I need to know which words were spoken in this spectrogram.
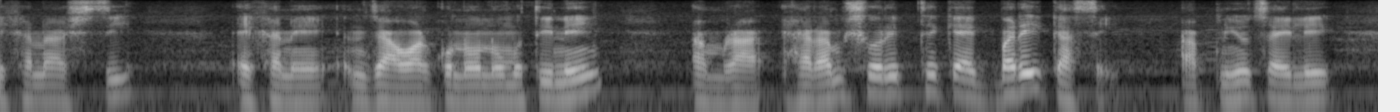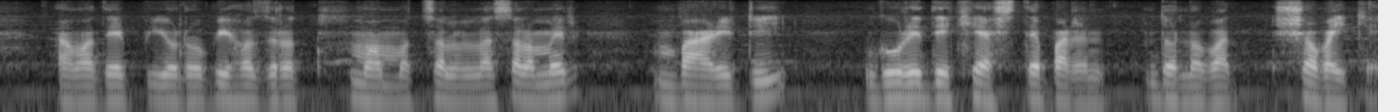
এখানে আসছি, এখানে যাওয়ার কোনো অনুমতি নেই। আমরা হেরাম শরীফ থেকে একবারেই কাছে। আপনিও চাইলে আমাদের প্রিয় নবী হজরত মোহাম্মদ সাল্লাহ সাল্লামের বাড়িটি ঘুরে দেখে আসতে পারেন। ধন্যবাদ সবাইকে।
